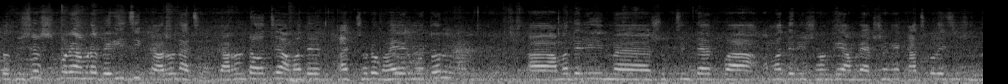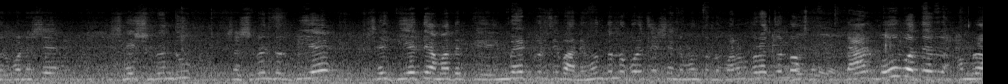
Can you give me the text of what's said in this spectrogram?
তো বিশেষ করে আমরা বেরিয়েছি কারণ আছে। কারণটা হচ্ছে আমাদের এক ছোট ভাইয়ের মতন আমাদেরই শুভচিন্তক বা আমাদেরই সঙ্গে আমরা একসঙ্গে কাজ করেছি সুন্দরবন এসে সেই শুভেন্দু, সেই শুভেন্দুর বিয়ে, সেই বিয়েতে আমাদেরকে ইনভাইট করেছে বা নেমন্তন্ন করেছে সেই নেমন্তন্ন পালন করার জন্য। তার বউবাতের আমরা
